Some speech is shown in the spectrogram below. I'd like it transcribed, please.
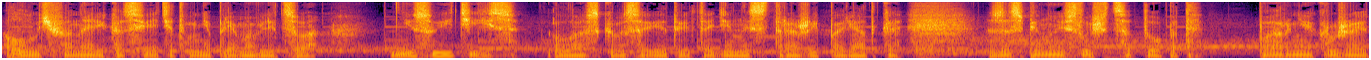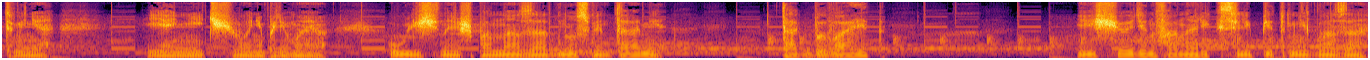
Луч фонарика светит мне прямо в лицо. «Не суетись», — ласково советует один из стражей порядка. За спиной слышится топот. Парни окружают меня. Я ничего не понимаю. Уличная шпана заодно с ментами? Так бывает? Еще один фонарик слепит мне глаза.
